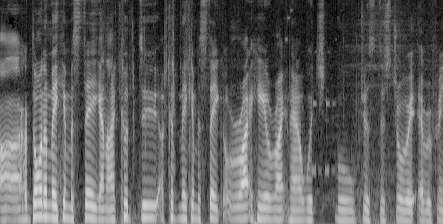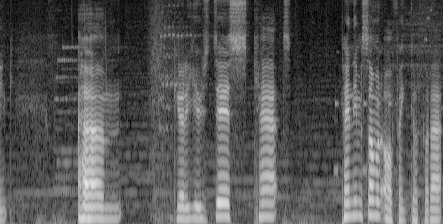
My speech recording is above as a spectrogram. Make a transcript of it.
Uh, I don't want to make a mistake, and I could do... I could make a mistake right here, right now, which will just destroy everything. Um, gotta use this. Cat. Pendulum summon. Oh, thank God for that.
